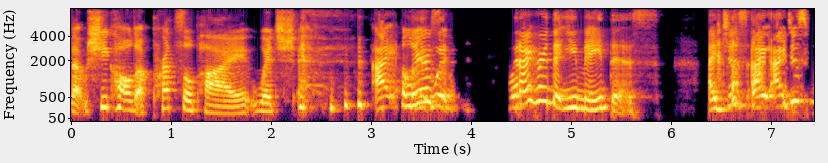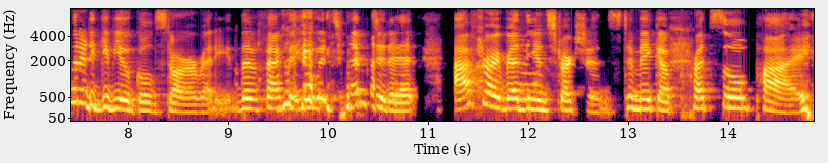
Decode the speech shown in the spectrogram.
that she called a pretzel pie, which I Hilarious. When, when I heard that you made this, I just I, I just wanted to give you a gold star already. The fact that you attempted it after I read the instructions to make a pretzel pie.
